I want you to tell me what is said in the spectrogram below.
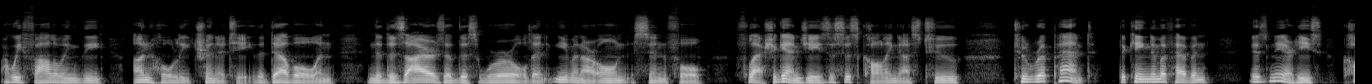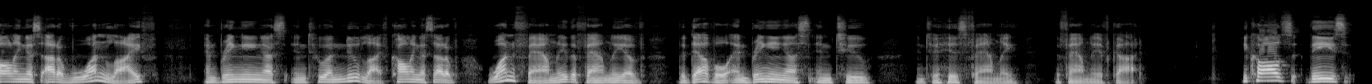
are we following the unholy trinity, the devil and, and the desires of this world and even our own sinful flesh. Again, Jesus is calling us to, to repent. The kingdom of heaven is near. He's calling us out of one life and bringing us into a new life, calling us out of one family, the family of the devil, and bringing us into, into his family, the family of God. He calls these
